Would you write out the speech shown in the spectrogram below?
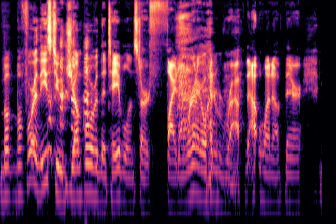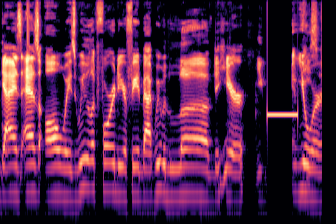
But before these two jump over the table and start fighting, we're gonna go ahead and wrap that one up there, guys. As always, we look forward to your feedback. We would love to hear You your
